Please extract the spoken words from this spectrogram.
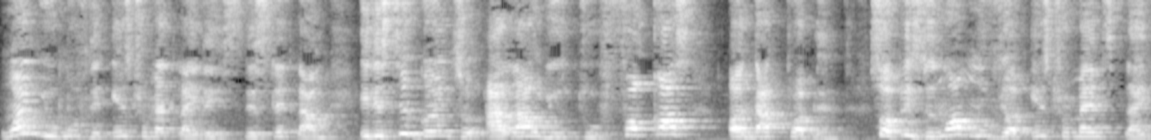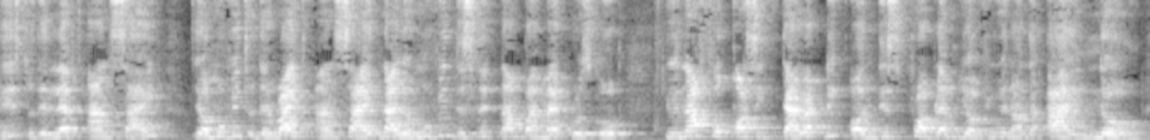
when you move the instrument like this, the slit lamp, it is still going to allow you to focus on that problem. So please do not move your instrument like this to the left hand side. You're moving to the right hand side. Now you're moving the slit lamp biomicroscope. You now focus it directly on this problem you're viewing on the eye. No.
